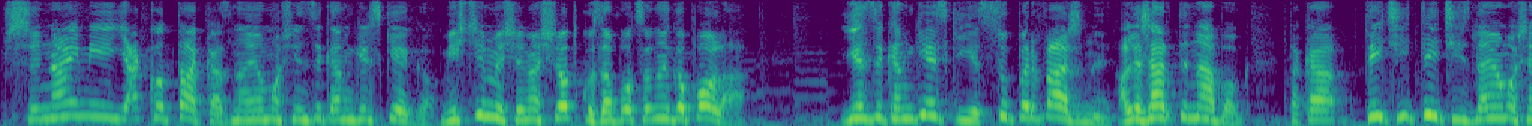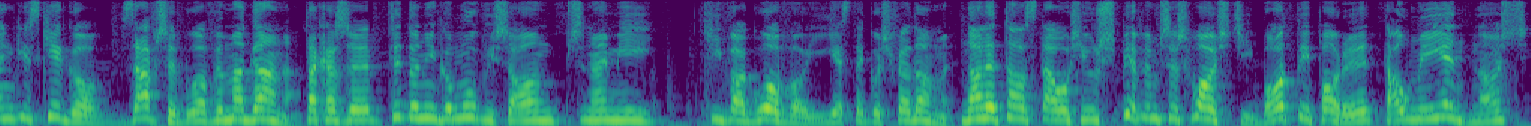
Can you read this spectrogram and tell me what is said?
przynajmniej jako taka znajomość języka angielskiego. Mieścimy się na środku zabłoconego pola. Język angielski jest super ważny, ale żarty na bok. Taka tyci tyci znajomość angielskiego zawsze była wymagana. Taka, że ty do niego mówisz, a on przynajmniej kiwa głową i jest tego świadomy. No ale to stało się już śpiewem przeszłości, bo od tej pory ta umiejętność,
